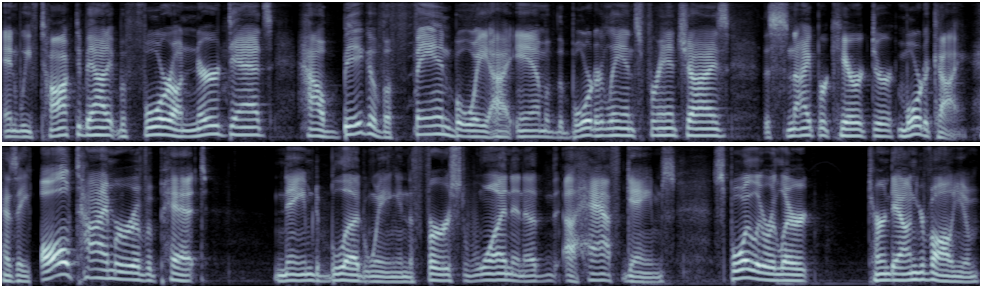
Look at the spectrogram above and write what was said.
and we've talked about it before on Nerd Dads, how big of a fanboy I am of the Borderlands franchise. The sniper character Mordecai has a all-timer of a pet named Bloodwing in the first one and a, a half games. Spoiler alert, turn down your volume.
